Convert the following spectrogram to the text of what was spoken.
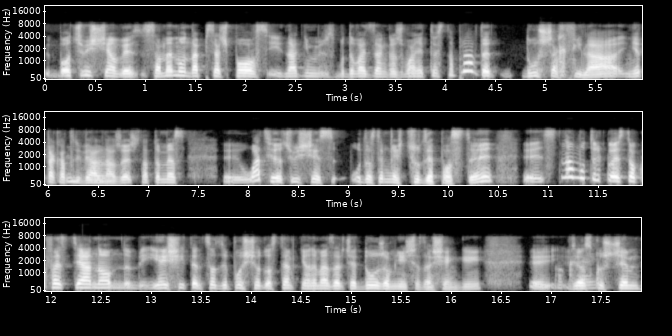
bo oczywiście mówię, samemu napisać post i nad nim zbudować zaangażowanie to jest naprawdę dłuższa chwila, nie taka trywialna mm -hmm. rzecz, natomiast y, łatwiej oczywiście jest udostępniać cudze posty. Y, znowu tylko jest to kwestia, no, jeśli ten cudzy post się udostępni, one mają zazwyczaj dużo mniejsze zasięgi, okay. w związku z czym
